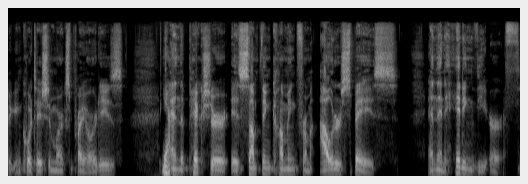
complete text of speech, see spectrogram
in quotation marks priorities. Yeah. And the picture is something coming from outer space and then hitting the earth.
